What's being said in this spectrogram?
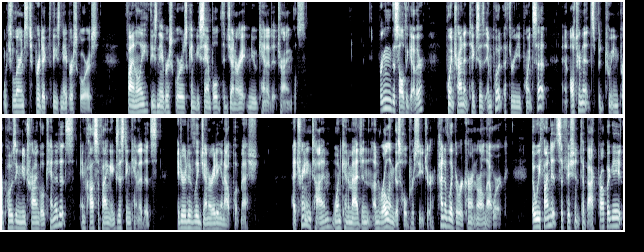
which learns to predict these neighbor scores. Finally, these neighbor scores can be sampled to generate new candidate triangles. Bringing this all together, Point TriNet takes as input a 3D point set and alternates between proposing new triangle candidates and classifying existing candidates, iteratively generating an output mesh. At training time, one can imagine unrolling this whole procedure, kind of like a recurrent neural network, though we find it sufficient to backpropagate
